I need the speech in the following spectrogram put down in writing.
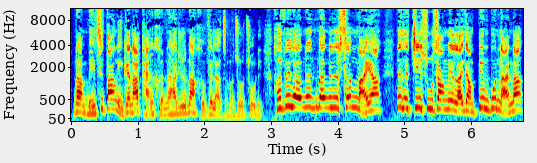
那每次当你跟他谈核呢，他就说那核废料怎么做处理？核废料那那那个深埋啊，那个技术上面来讲并不难啊，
